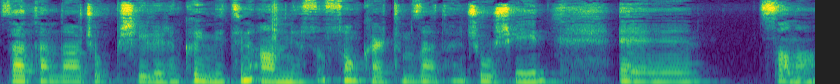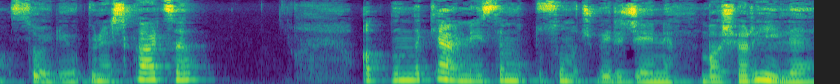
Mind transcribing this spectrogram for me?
zaten daha çok bir şeylerin kıymetini anlıyorsun. Son kartım zaten çoğu şeyin ee, sana söylüyor. Güneş kartı aklındaki her neyse mutlu sonuç vereceğini, başarı ile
